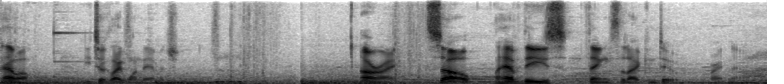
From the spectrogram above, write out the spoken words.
Oh well, he took like one damage. All right, so I have these things that I can do right now,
